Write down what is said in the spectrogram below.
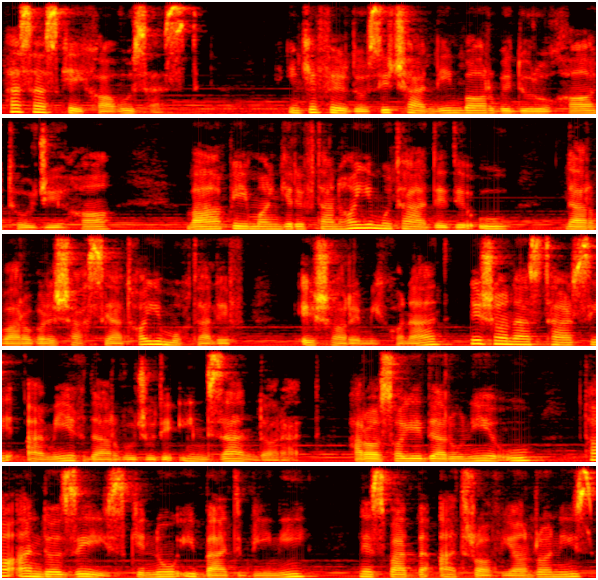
پس از کیکاووس است. اینکه فردوسی چندین بار به دروغها، توجیهها و پیمان گرفتنهای متعدد او در برابر شخصیتهای مختلف اشاره می کند نشان از ترسی عمیق در وجود این زن دارد. حراسهای درونی او تا اندازه است که نوعی بدبینی نسبت به اطرافیان را نیز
